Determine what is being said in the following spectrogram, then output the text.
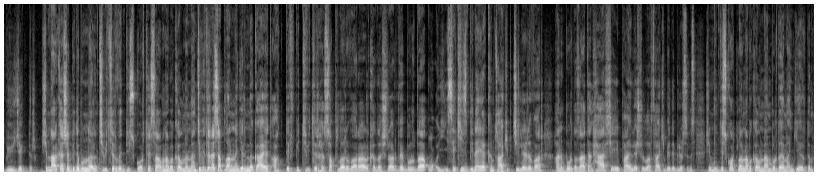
büyüyecektir. Şimdi arkadaşlar bir de bunların Twitter ve Discord hesabına bakalım hemen. Twitter hesaplarına girin ve gayet aktif bir Twitter hesapları var arkadaşlar ve burada 8000'e yakın takipçileri var. Hani burada zaten her şeyi paylaşıyorlar takip edebilirsiniz. Şimdi Discord'larına bakalım ben burada hemen girdim.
